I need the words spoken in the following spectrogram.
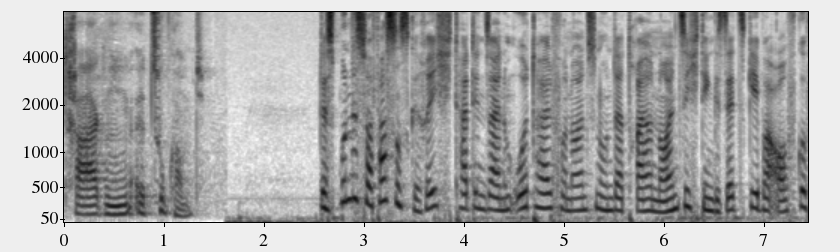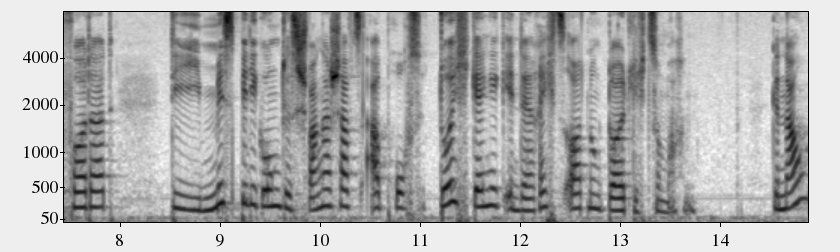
tragen, äh, zukommt. Das Bundesverfassungsgericht hat in seinem Urteil von 1993 den Gesetzgeber aufgefordert, die Missbilligung des Schwangerschaftsabbruchs durchgängig in der Rechtsordnung deutlich zu machen. Genau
